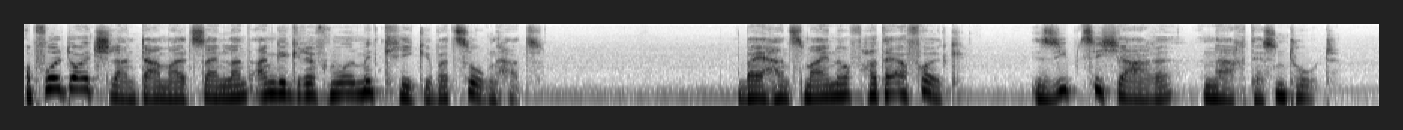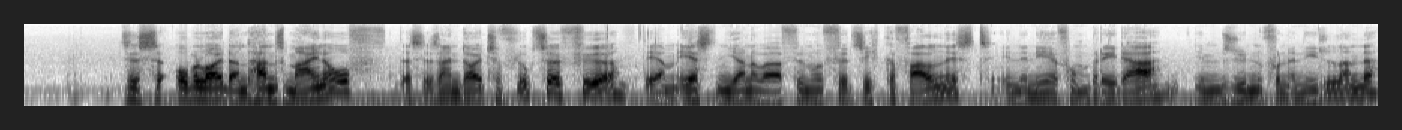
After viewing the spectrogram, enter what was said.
obwohl Deutschland damals sein Land angegriffen und mit Krieg überzogen hat. Bei Hans Meinhof hat er Erfolg, 70 Jahre nach dessen Tod. Das ist Oberleutnant Hans Meinhof. Das ist ein deutscher Flugzeugführer, der am 1. Januar 1945 gefallen ist, in der Nähe von Breda, im Süden von den Niederlanden.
